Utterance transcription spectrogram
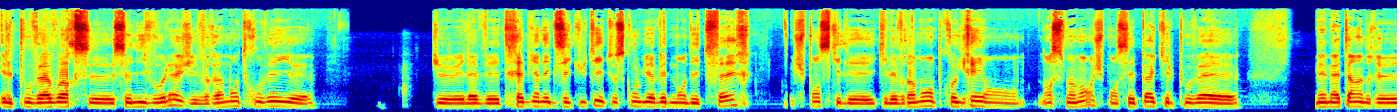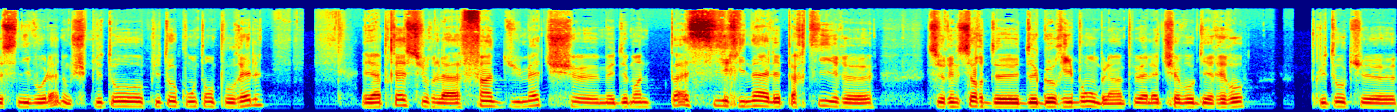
elle pouvait avoir ce, niveau-là. J'ai vraiment trouvé euh, qu'elle avait très bien exécuté tout ce qu'on lui avait demandé de faire. Je pense qu'il est, qu'il vraiment en progrès en, en ce moment. Je pensais pas qu'elle pouvait euh, même atteindre euh, ce niveau-là, donc je suis plutôt, plutôt content pour elle. Et après, sur la fin du match, je me demande pas si Rina allait partir euh, sur une sorte de, de un peu à la Chavo Guerrero, plutôt que,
